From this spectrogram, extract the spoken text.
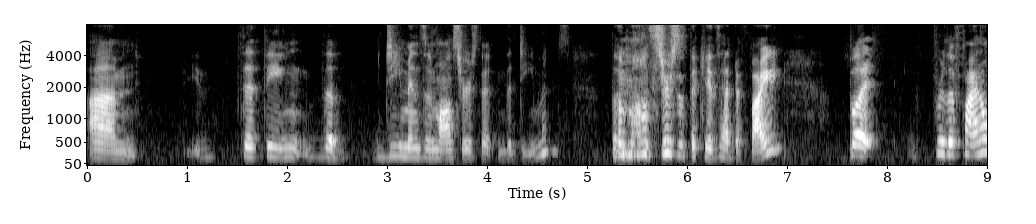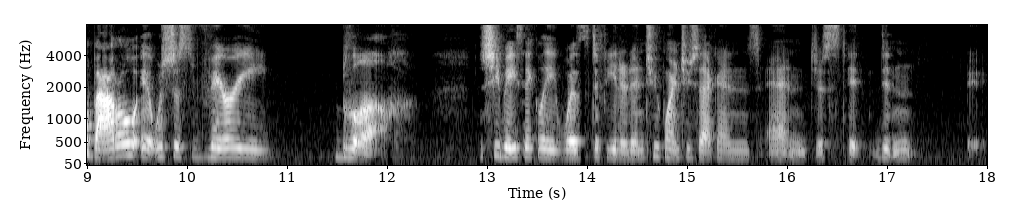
um, the thing, the demons and monsters that, the demons? The monsters that the kids had to fight. But for the final battle, it was just very blah. She basically was defeated in 2.2 seconds and just, it didn't, it,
